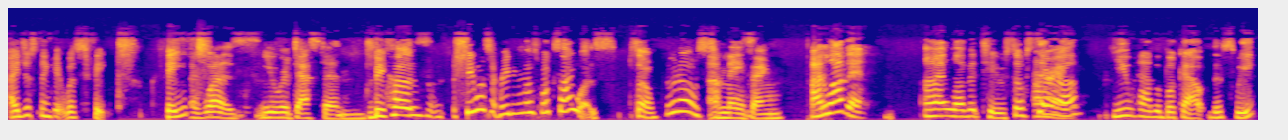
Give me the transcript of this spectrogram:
I just think it was fate. Fate. I was. You were destined. Because she wasn't reading those books I was. So who knows? Amazing. I love it. I love it too. So Sarah, right. you have a book out this week.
